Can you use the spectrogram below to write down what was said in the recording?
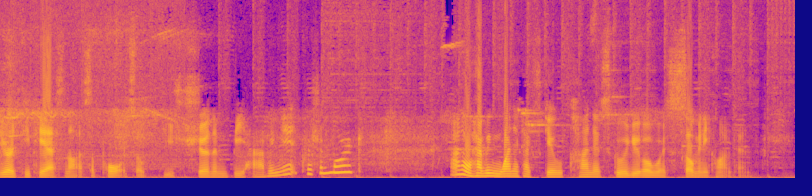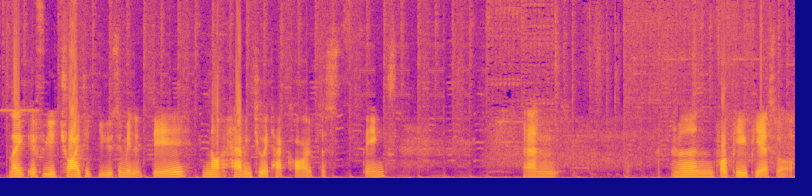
you're a DPS, not a support, so you shouldn't be having it, question mark? I know having one attack skill kind of screwed you over so many content. Like if you try to use him in a day, not having two attack cards just stinks. And and for PvP as well,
